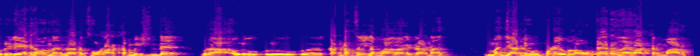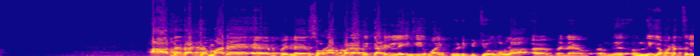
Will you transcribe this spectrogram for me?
ഒരു രേഖ വന്ന എന്താണ് സോളാർ കമ്മീഷന്റെ ഒരു ഒരു ഒരു കണ്ടെത്തലിന്റെ ഭാഗമായിട്ടാണ് ഉമ്മൻചാണ്ടി ഉൾപ്പെടെയുള്ള ഒട്ടേറെ നേതാക്കന്മാർ ആ നേതാക്കന്മാരെ പിന്നെ സോളാർ പരാതിക്കാരി ലൈംഗികമായി പീഡിപ്പിച്ചു എന്നുള്ള പിന്നെ നിഗമനത്തിൽ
